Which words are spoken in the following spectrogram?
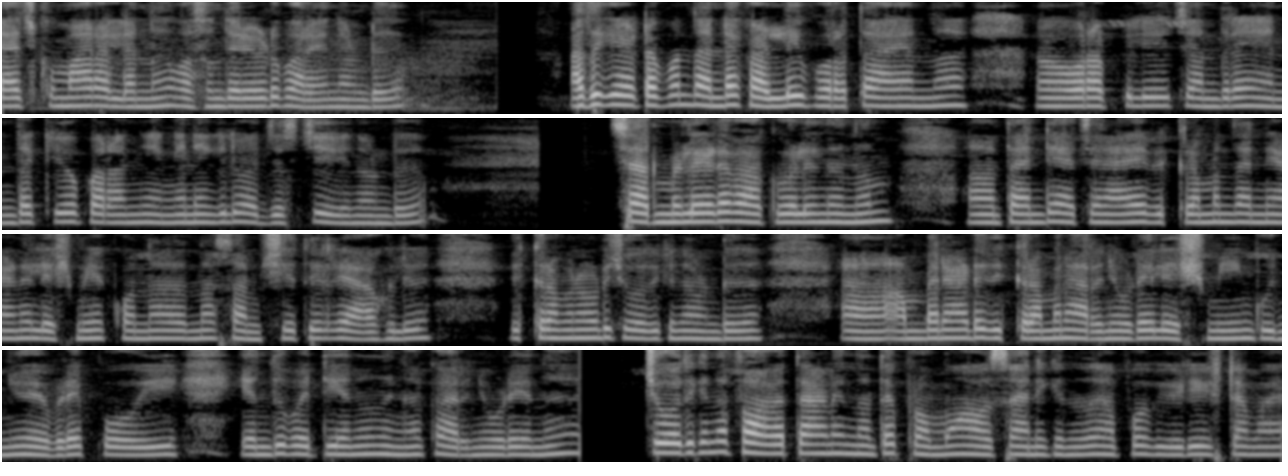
രാജ്കുമാർ അല്ലെന്ന് വസുന്ധരയോട് പറയുന്നുണ്ട്. അത് കേട്ടപ്പം തന്റെ കള്ളി പുറത്തായെന്ന് ഉറപ്പിൽ ചന്ദ്രൻ എന്തൊക്കെയോ പറഞ്ഞ് എങ്ങനെയെങ്കിലും അഡ്ജസ്റ്റ് ചെയ്യുന്നുണ്ട്. ശർമിളയുടെ വാക്കുകളിൽ നിന്നും തന്റെ അച്ഛനായ വിക്രമൻ തന്നെയാണ് ലക്ഷ്മിയെ കൊന്നതെന്ന സംശയത്തിൽ രാഹുൽ വിക്രമനോട് ചോദിക്കുന്നുണ്ട്. അമ്പനാട് വിക്രമൻ അറിഞ്ഞൂടെ ലക്ഷ്മിയും കുഞ്ഞും എവിടെ പോയി? എന്തു പറ്റിയെന്ന് നിങ്ങൾക്ക് അറിഞ്ഞൂടെ എന്ന് ചോദിക്കുന്ന ഭാഗത്താണ് ഇന്നത്തെ പ്രൊമോ അവസാനിക്കുന്നത്. അപ്പോൾ വീഡിയോ ഇഷ്ടമായ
